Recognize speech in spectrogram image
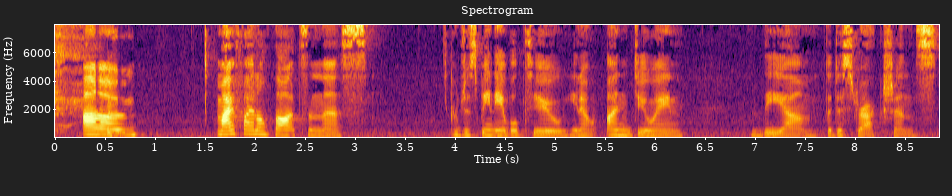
um, my final thoughts in this of just being able to, you know, undoing the um, the distractions.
